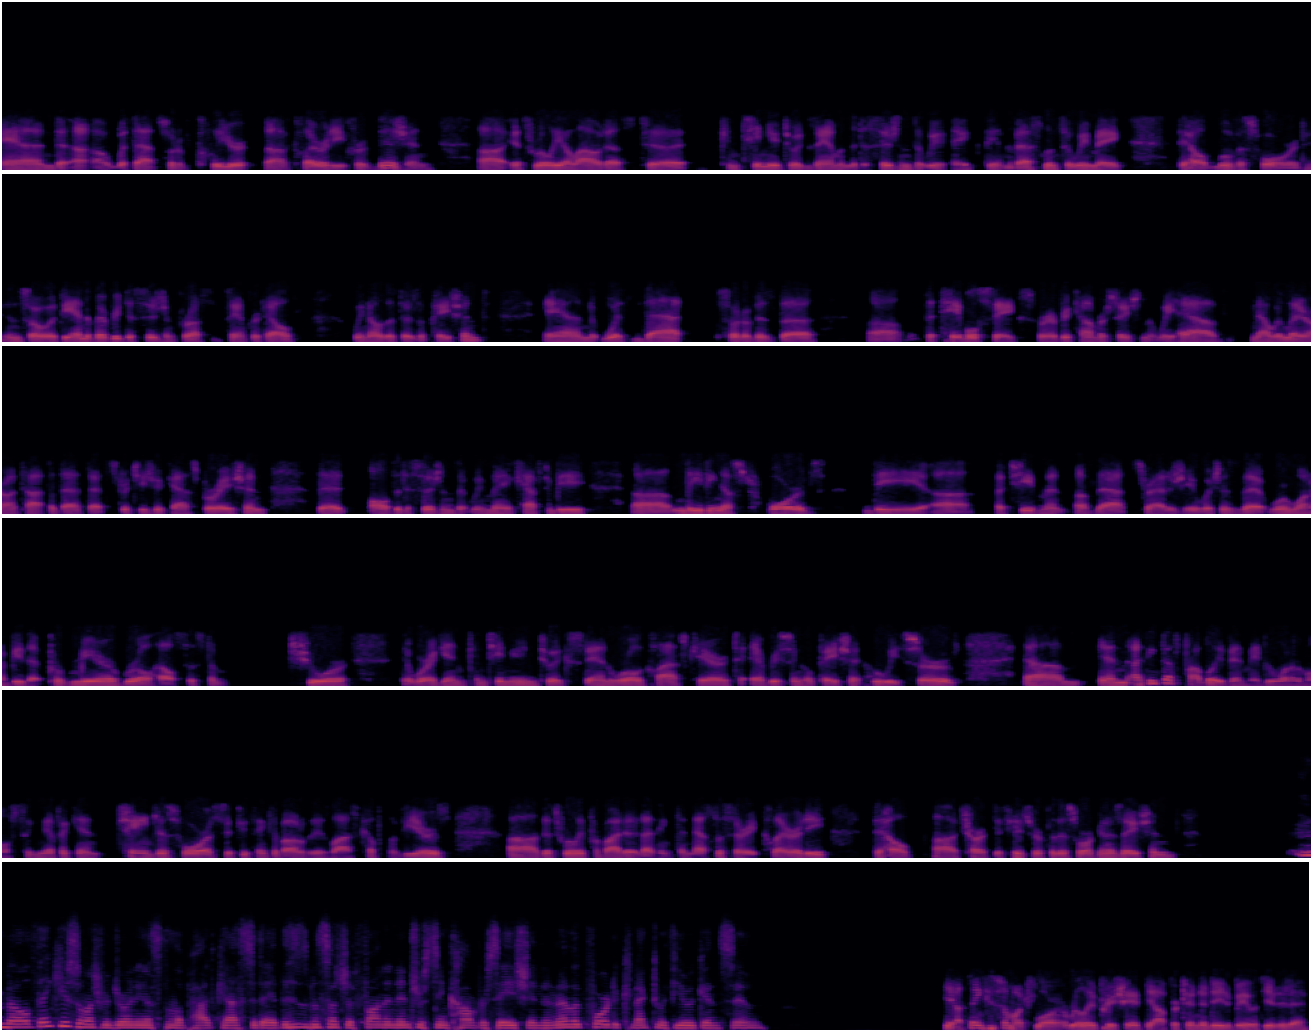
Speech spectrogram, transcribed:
And uh, with that sort of clear uh, clarity for vision, uh, it's really allowed us to continue to examine the decisions that we make, the investments that we make to help move us forward. And so at the end of every decision for us at Sanford Health, we know that there's a patient. And with that sort of as the uh, the table stakes for every conversation that we have. Now we layer on top of that that strategic aspiration that all the decisions that we make have to be uh, leading us towards the uh, achievement of that strategy, which is that we want to be that premier rural health system. Sure that we're again continuing to extend world class care to every single patient who we serve. Um, and I think that's probably been maybe one of the most significant changes for us if you think about over these last couple of years. Uh, that's really provided, I think, the necessary clarity to help uh, chart the future for this organization. Bill, thank you so much for joining us on the podcast today. This has been such a fun and interesting conversation, and I look forward to connecting with you again soon. Yeah, thank you so much, Laura. I really appreciate the opportunity to be with you today.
